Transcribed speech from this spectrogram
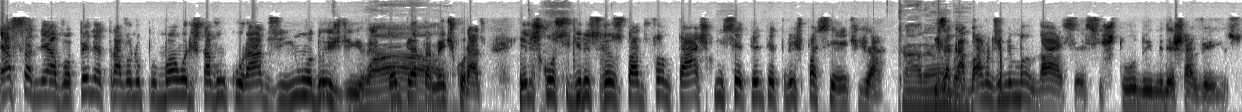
Essa névoa penetrava no pulmão, eles estavam curados em um ou dois dias, Uau. completamente curados. E eles conseguiram esse resultado fantástico em 73 pacientes já. Caramba. Eles acabaram de me mandar esse, esse estudo e me deixar ver isso.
